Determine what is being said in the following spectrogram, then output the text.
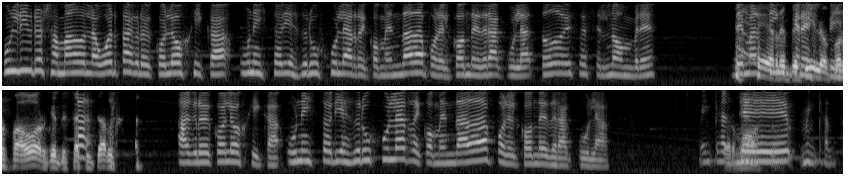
un libro llamado La Huerta Agroecológica, una historia esdrújula recomendada por el conde Drácula, todo eso es el nombre, de Martín Repetilo, Crespi. por favor, que te está escuchando. Agroecológica, una historia esdrújula recomendada por el conde Drácula. Me encanta. Hermoso. Eh, Me encanta.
